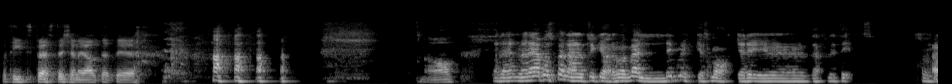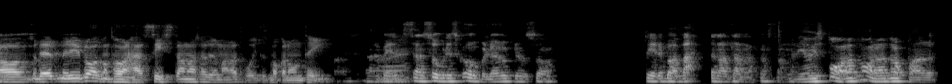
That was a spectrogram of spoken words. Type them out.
på tidspress. Det känner jag alltid att det är. Ja. Men, det, men det här var spännande tycker jag. Det var väldigt mycket smaker, det är ju definitivt. ja, men det, men det är ju bra att man tar den här sist, annars hade de andra två inte smakat någonting. Det blir sensorisk overload och så är det bara vatten allt annat nästan. Vi har ju sparat några droppar.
